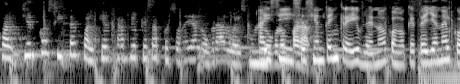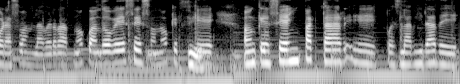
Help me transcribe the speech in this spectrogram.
cualquier cosita, cualquier cambio que esa persona haya logrado es un Ay, sí, se siente increíble, ¿no? Como que te llena el corazón, la verdad, ¿no? Cuando ves eso, ¿no? Que, que aunque sea impactar, eh, pues, la vida de,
